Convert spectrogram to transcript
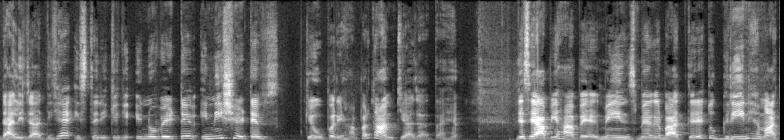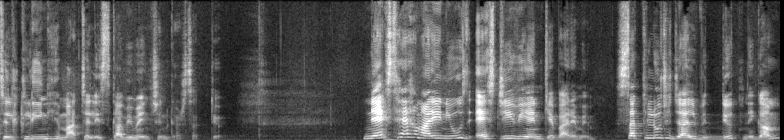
डाली जाती है इस तरीके के इनोवेटिव इनिशिएटिव्स के ऊपर यहाँ पर काम किया जाता है। जैसे आप यहाँ पे मेंस में अगर बात करें तो ग्रीन हिमाचल क्लीन हिमाचल इसका भी मेंशन कर सकते हो। नेक्स्ट है हमारी न्यूज़ एस के बारे में। सतलुज जल विद्युत निगम।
